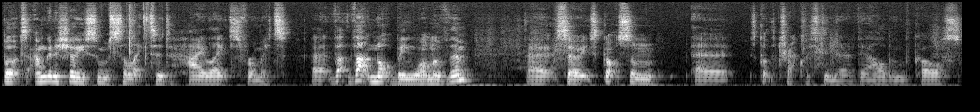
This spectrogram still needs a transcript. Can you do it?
But I'm going to show you some selected highlights from it. Uh, that that not being one of them. Uh, so it's got some. Uh, it's got the track list in there of the album, of course.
